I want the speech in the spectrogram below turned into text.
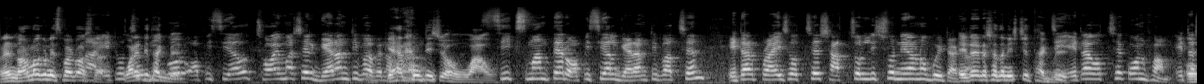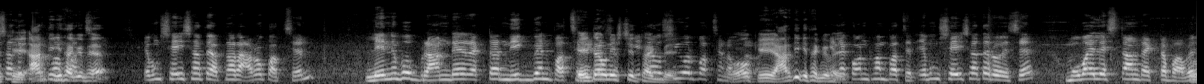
মানে নরমাল কোন স্মার্ট ওয়াচ না ওয়ারেন্টি থাকবে। ভিভোর অফিসিয়াল 6 মাসের গ্যারান্টি পাবেন গ্যারান্টি সহ ওয়াও 6 মান্থের অফিসিয়াল গ্যারান্টি পাচ্ছেন। এটার প্রাইস হচ্ছে 4799 টাকা। এটা এটার সাথে নিশ্চিত থাকবে? জি এটা হচ্ছে কনফার্ম এটার সাথে আর কি কি থাকবে পাচ্ছেন। এবং সেই সাথে আপনারা আরও পাচ্ছেন Lenovo ব্র্যান্ডের একটা নিক ব্যান্ড পাচ্ছেন। এটাও নিশ্চিত থাকবে। এটাও সিওর পাচ্ছেন আপনারা। ওকে আর কি কি থাকবে ভাই? এটা কনফার্ম পাচ্ছেন। এবং সেই সাথে রয়েছে মোবাইল স্ট্যান্ড একটা পাবেন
